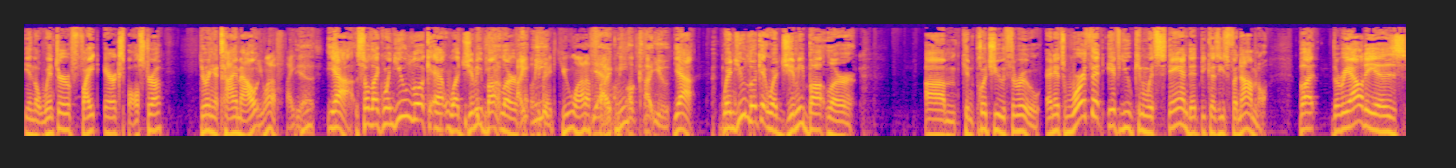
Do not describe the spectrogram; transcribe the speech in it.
in the winter fight Erik Spoelstra during a timeout. You want to fight me? Yeah. So, like, when you look at what Jimmy Butler, Fight me? great. You want to Yeah, fight me? I'll cut you. yeah, when you look at what Jimmy Butler um, can put you through, and it's worth it if you can withstand it because he's phenomenal. But the reality is,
